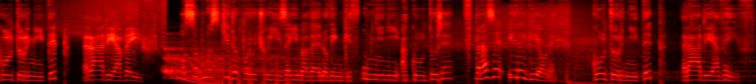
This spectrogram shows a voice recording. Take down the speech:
Kulturní tip Rádia Wave. Osobnosti doporučují zajímavé novinky v umění a kultuře v Praze i regionech. Kulturní tip Rádia Wave.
